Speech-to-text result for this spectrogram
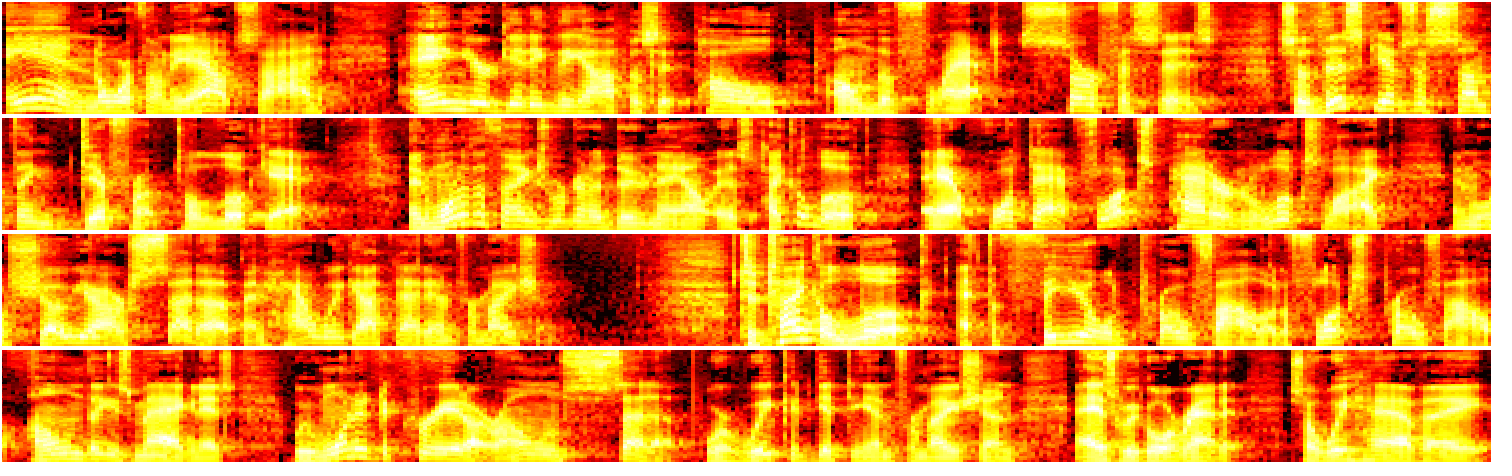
and north on the outside, and you're getting the opposite pole on the flat surfaces. So this gives us something different to look at. And one of the things we're going to do now is take a look at what that flux pattern looks like, and we'll show you our setup and how we got that information. To take a look at the field profile or the flux profile on these magnets, we wanted to create our own setup where we could get the information as we go around it. So we have a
